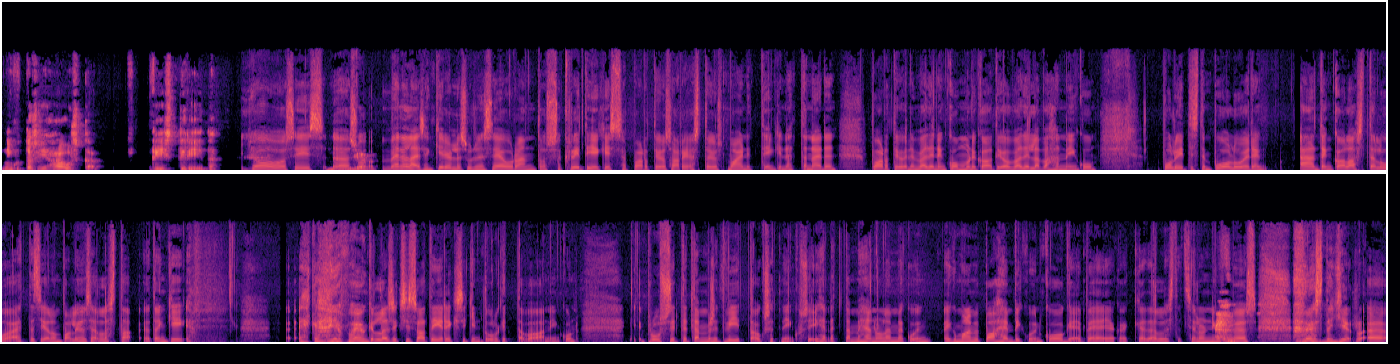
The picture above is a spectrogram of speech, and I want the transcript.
niin kuin tosi hauska ristiriita. Joo, siis äh, su- venäläisen kirjallisuuden seuran tuossa kritiikissä partiosarjasta just mainittiinkin, että näiden partioiden välinen kommunikaatio on välillä vähän niin kuin poliittisten puolueiden äänten kalastelua, että siellä on paljon sellaista jotenkin ehkä jopa jonkinlaiseksi satiiriksikin tulkittavaa, niin kuin, plus sitten tämmöiset viittaukset niin kuin siihen, että mehän olemme, kuin, eikö me olemme pahempi kuin KGB ja kaikkea tällaista, että siellä on niin kuin myös, myös jotenkin, äh,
